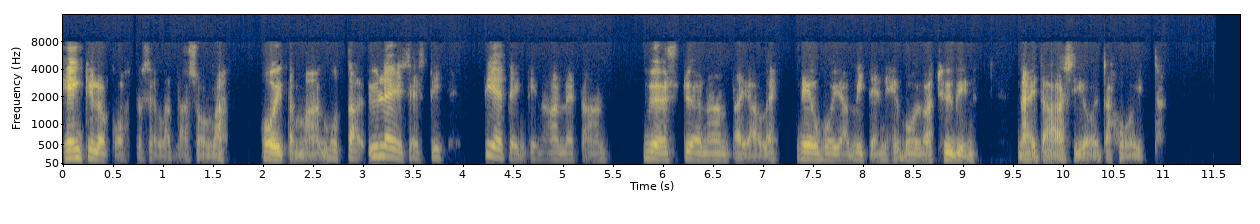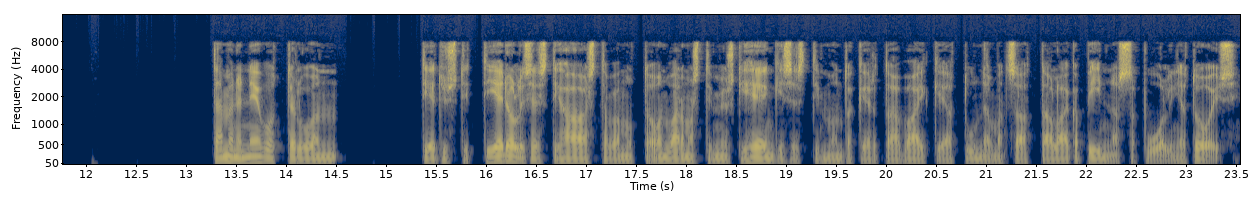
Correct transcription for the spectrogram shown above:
henkilökohtaisella tasolla hoitamaan, mutta yleisesti tietenkin annetaan myös työnantajalle neuvoja, miten he voivat hyvin näitä asioita hoitaa. Tämmöinen neuvottelu on tietysti tiedollisesti haastava, mutta on varmasti myöskin henkisesti monta kertaa vaikea. Tunnelmat saattaa olla aika pinnassa puolin ja toisin.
